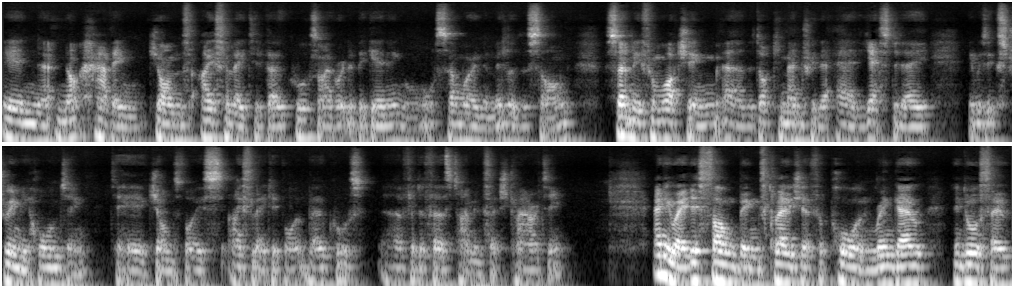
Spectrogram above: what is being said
in not having John's isolated vocals either at the beginning or somewhere in the middle of the song. Certainly from watching uh, the documentary that aired yesterday, it was extremely haunting to hear John's voice, isolated vocals, uh, for the first time in such clarity. Anyway, this song brings closure for Paul and Ringo and also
